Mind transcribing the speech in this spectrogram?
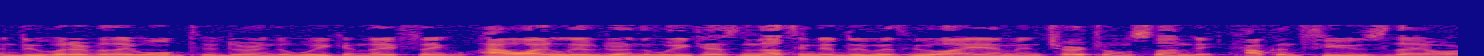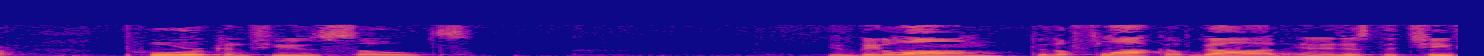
and do whatever they want to during the week. And they think how I live during the week has nothing to do with who I am in church on Sunday. How confused they are. Poor confused souls. You belong to the flock of God, and it is the chief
